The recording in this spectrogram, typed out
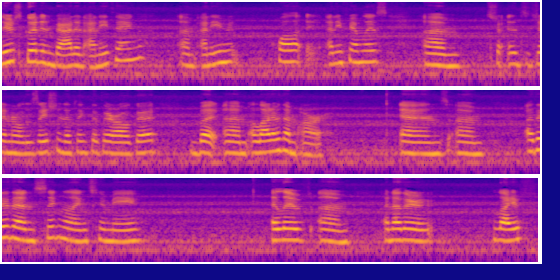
there's good and bad in anything, um, any quali- any families. It's a generalization to think that they're all good, but um, a lot of them are. And um, other than signaling to me, I lived um, another life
